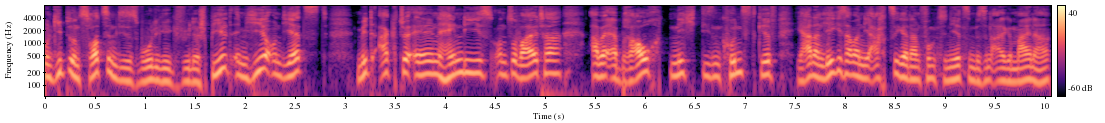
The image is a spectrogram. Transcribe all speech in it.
und gibt uns trotzdem dieses wohlige Gefühl. Er spielt im Hier und Jetzt mit aktuellen Handys und so weiter, aber er braucht nicht diesen Kunstgriff. Ja, dann lege ich es aber in die 80er, dann funktioniert es ein bisschen allgemeiner.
